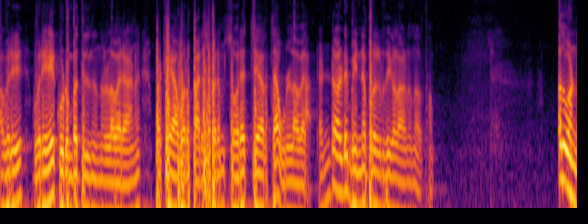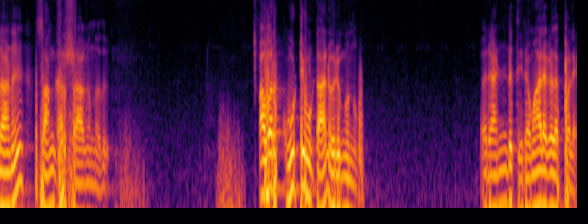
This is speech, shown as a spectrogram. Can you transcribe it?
അവർ ഒരേ കുടുംബത്തിൽ നിന്നുള്ളവരാണ്. പക്ഷേ അവർ പരസ്പരം സ്വരച്ചേർച്ച ഉള്ളവരാണ് രണ്ടാളുടെ ഭിന്നപ്രകൃതികളാണെന്ന് അർത്ഥം അതുകൊണ്ടാണ് സംഘർഷമാകുന്നത്. അവർ കൂട്ടിമുട്ടാൻ ഒരുങ്ങുന്നു. രണ്ട് തിരമാലകളെപ്പോലെ.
